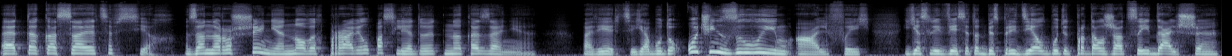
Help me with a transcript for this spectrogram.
Это касается всех. За нарушение новых правил последует наказание. Поверьте, я буду очень злым Альфой, если весь этот беспредел будет продолжаться и дальше.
